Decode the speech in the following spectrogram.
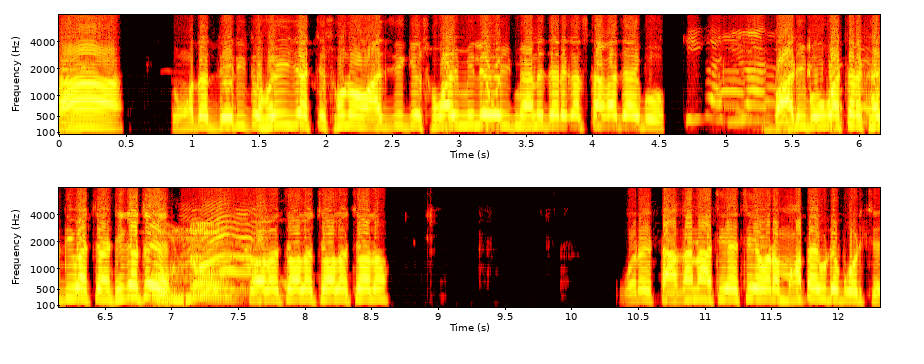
হ্যাঁ তোমাদের দেরি তো হয়েই যাচ্ছে শোনো আজকে গিয়ে সবাই মিলে ওই ম্যানেজারের কাছে টাকা চাইব। বাড়ি বউ বাচ্চারা খেতে পাচ্ছে না ঠিক আছে? চলো চলো চলো চলো। ওরে টাকা না চেয়েছে ওরা মাথায় উঠে পড়ছে।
